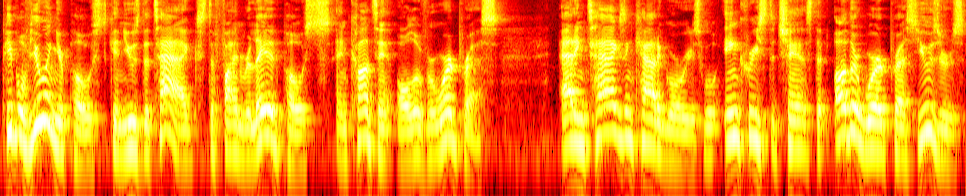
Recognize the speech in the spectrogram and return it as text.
People viewing your post can use the tags to find related posts and content all over WordPress. Adding tags and categories will increase the chance that other WordPress users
